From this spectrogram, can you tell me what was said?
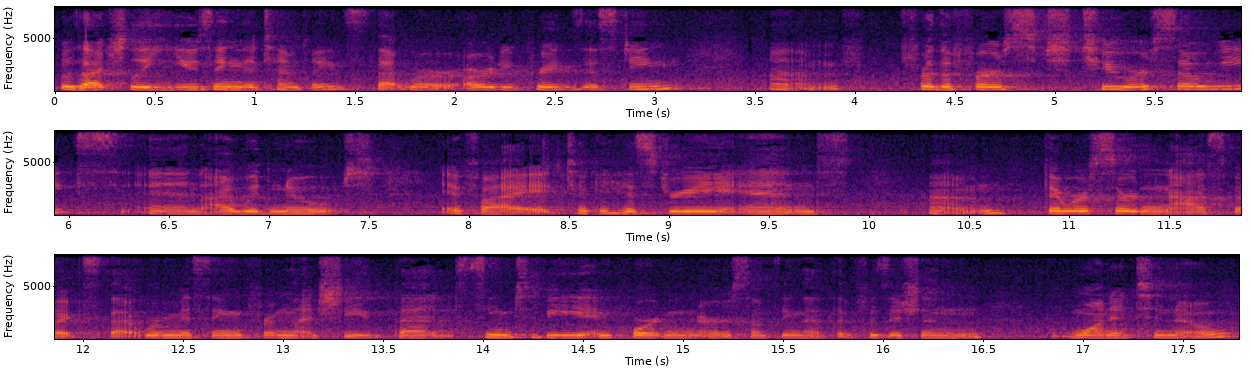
was actually using the templates that were already pre-existing um, for the first two or so weeks, and I would note if I took a history and um, there were certain aspects that were missing from that sheet that seemed to be important or something that the physician wanted to know.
